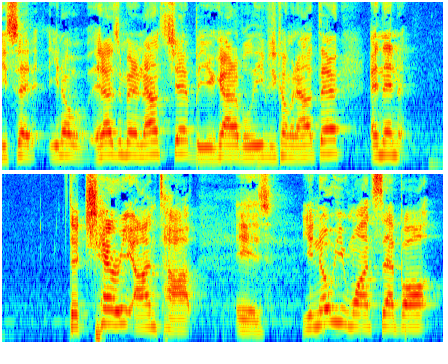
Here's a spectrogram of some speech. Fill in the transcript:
He said, you know, it hasn't been announced yet, but you got to believe he's coming out there. And then the cherry on top is, you know, he wants that ball.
